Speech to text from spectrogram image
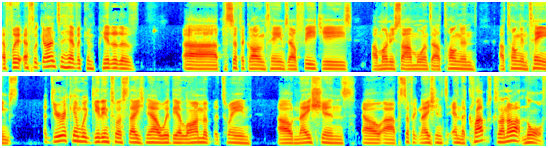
if we if we're going to have a competitive uh, Pacific Island teams, our Fijis, our Manu Samoans, our Tongan, our Tongan teams, do you reckon we're getting to a stage now where the alignment between our nations, our uh, Pacific nations, and the clubs? Because I know up north,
